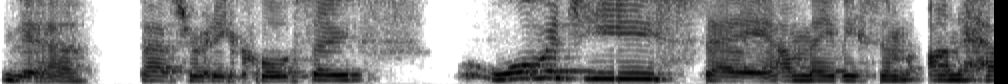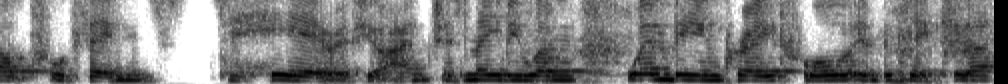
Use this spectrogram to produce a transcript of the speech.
Yeah, that's really cool. So what would you say are maybe some unhelpful things to hear if you're anxious maybe when when being prayed for in particular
